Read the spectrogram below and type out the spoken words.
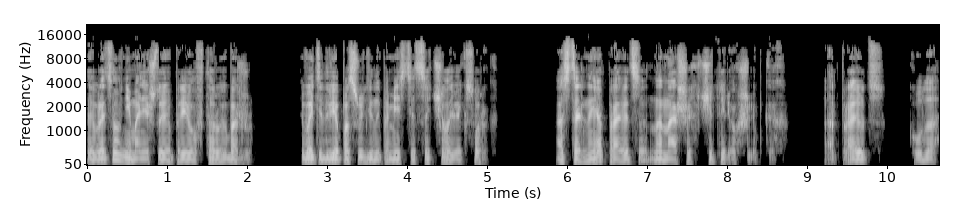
Ты обратил внимание, что я привел вторую баржу? В эти две посудины поместится человек сорок. Остальные отправятся на наших четырех шлюпках. Отправятся? Куда?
